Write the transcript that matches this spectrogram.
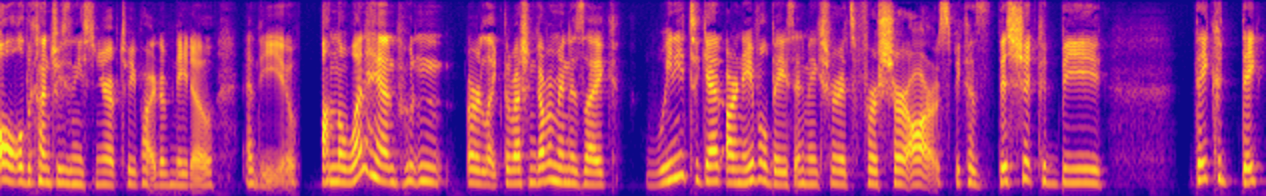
all the countries in Eastern Europe to be part of NATO and the EU. On the one hand, Putin or like the Russian government is like we need to get our naval base and make sure it's for sure ours because this shit could be they could they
